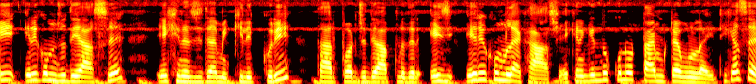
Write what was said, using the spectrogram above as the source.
এই, এরকম যদি আসে, এখানে যদি আমি ক্লিক করি, তারপর যদি আপনাদের এই এরকম লেখা আসে, এখানে কিন্তু কোনো টাইম টেবল নাই, ঠিক আছে?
